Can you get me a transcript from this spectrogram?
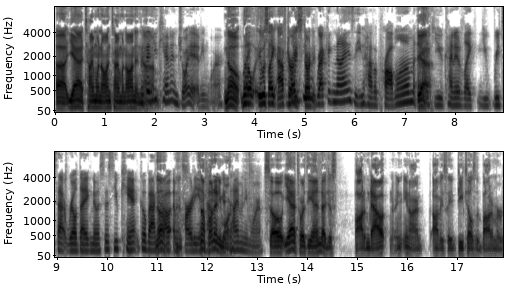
uh, yeah, time went on, time went on. And But then um, you can't enjoy it anymore. no, no, Like, it was like after I Once started. you recognize that you have a problem and Yeah. like you kind of like you reach that real diagnosis, you can't go back No, out and it's- party it's and not fun have a anymore. good time anymore. so yeah, towards the end, I just bottomed out. And, you know, I- obviously details of the bottom are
